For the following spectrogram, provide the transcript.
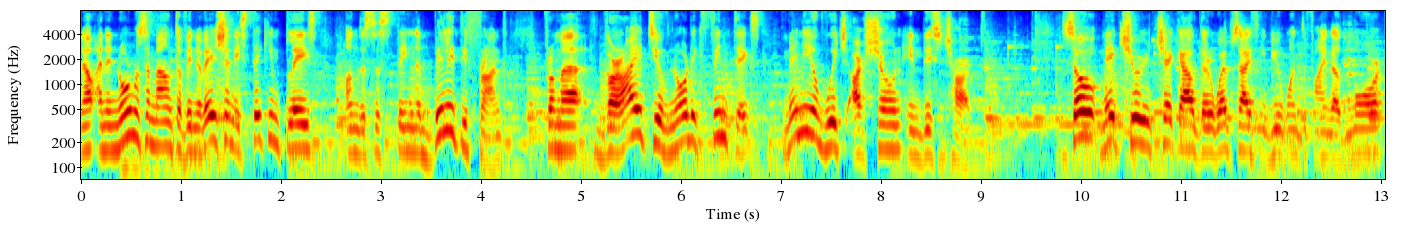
Now, an enormous amount of innovation is taking place on the sustainability front from a variety of Nordic fintechs, many of which are shown in this chart. So make sure you check out their websites if you want to find out more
